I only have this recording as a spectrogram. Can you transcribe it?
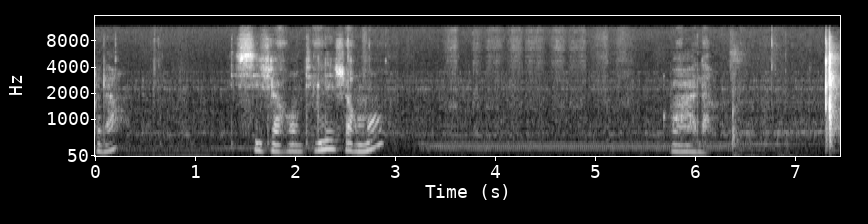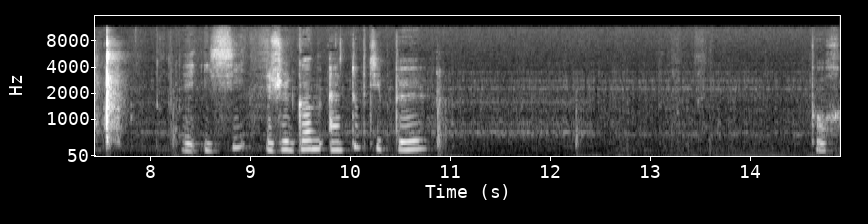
Voilà. Ici, j'arrondis légèrement. Voilà. Et ici, je gomme un tout petit peu pour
